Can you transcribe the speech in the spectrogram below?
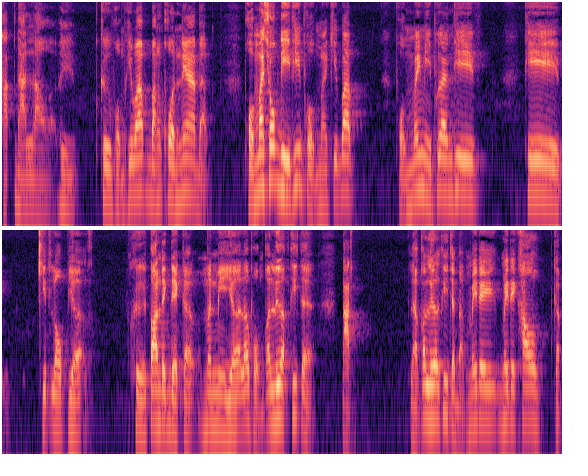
ผลักดันเราอะพี่คือผมคิดว่าบางคนเนี่ยแบบ ผมมาโชคดีที่ผมมาคิดว่า ผมไม่มีเพื่อนที่ ที่คิดลบเยอะ คือตอนเด็กๆมันมีเยอะแล้วผมก็เลือกที่จะตัด แล้วก็เลือกที่จะแบบไม่ได้ไม่ได้เข้ากับ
